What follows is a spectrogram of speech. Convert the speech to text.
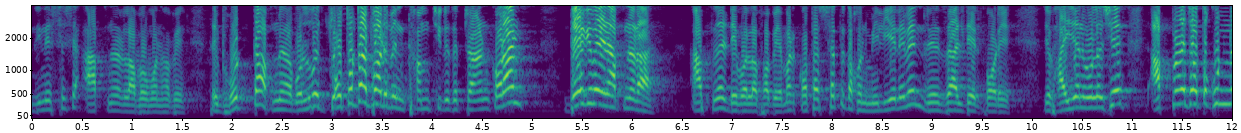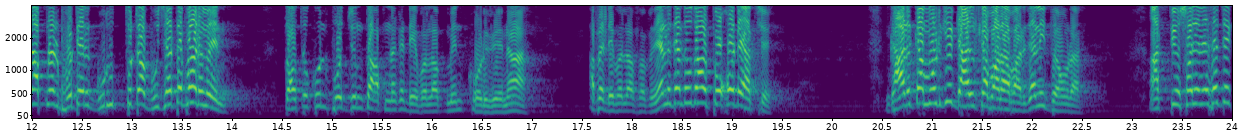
দিনের শেষে আপনারা লাভবান হবে। তাই ভোটটা আপনারা বলব, যতটা পারবেন খামচিরোতে টার্ন করান, দেখবেন আপনারা আপনাদের ডেভেলপ হবে। আমার কথার সাথে তখন মিলিয়ে নেবেন রেজাল্টের পরে। যে ভাইজান বলেছে, আপনারা যতক্ষণ না আপনার ভোটের গুরুত্বটা বুঝাতে পারবেন, ততক্ষণ পর্যন্ত আপনাকে ডেভেলপমেন্ট করবে না। আপনার ডেভেলপ হবে। জানেন জানো তো আমার পকেটে আছে। ঘাড়কা মুরগি, ডালকা বাড়াবার জানি তো আমরা। আত্মীয় স্বজন এসেছে,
